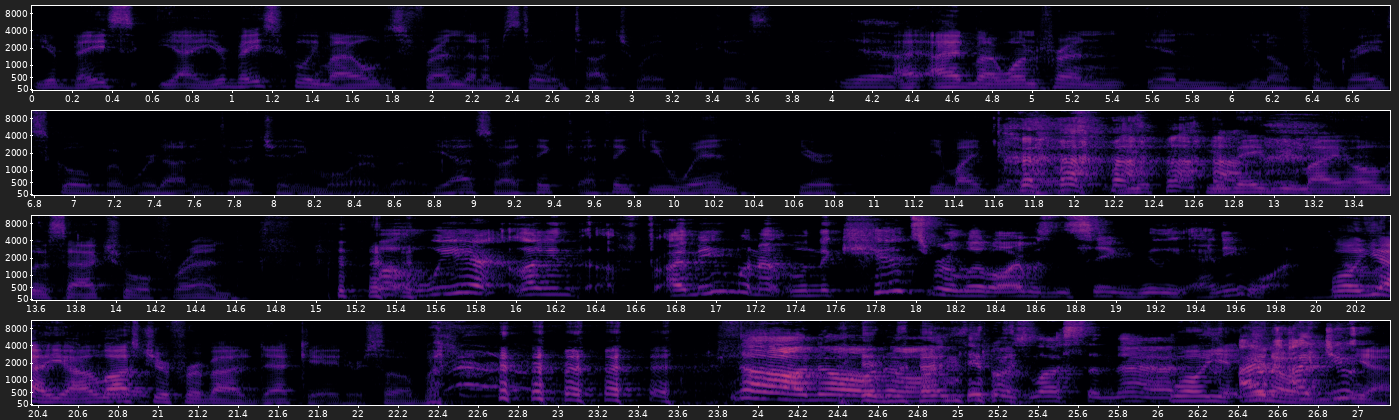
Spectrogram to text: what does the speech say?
you're basic. Yeah, you're basically my oldest friend that I'm still in touch with because Yeah. I, I had my one friend in you know from grade school, but we're not in touch anymore. But yeah, so I think I think you win. You're you might be my, you, you may be my oldest actual friend. well, we are. I mean, I mean, when I, when the kids were little, I wasn't seeing really anyone. well, know? yeah, yeah. I lost But- you for about a decade or so, but No, no, no. I think it was less than that. well, yeah, you I, know, I do. yeah.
